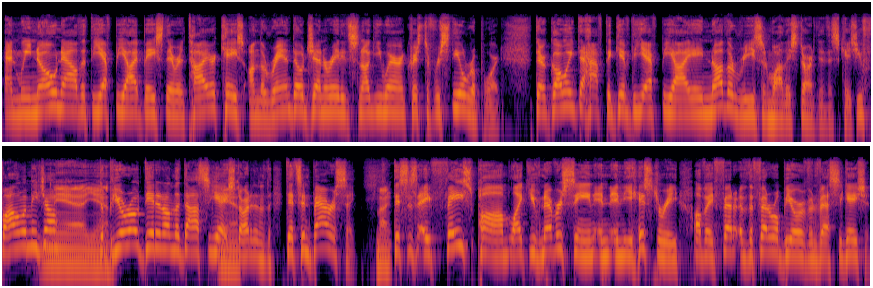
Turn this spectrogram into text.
And we know now that the FBI based their entire case on the rando generated Snuggie wearing Christopher Steele report. They're going to have to give the FBI another reason why they started this case. You following me, Joe? Yeah, yeah. The Bureau did it on the dossier. Yeah. Started. That's embarrassing. Right. This is a face palm like you've never seen in, in the history of a fed, of the Federal Bureau of Investigation.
